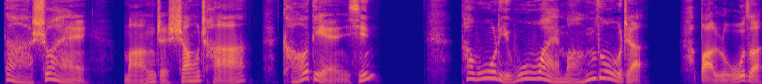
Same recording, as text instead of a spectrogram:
大帅忙着烧茶、烤点心，他屋里屋外忙碌着，把炉子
